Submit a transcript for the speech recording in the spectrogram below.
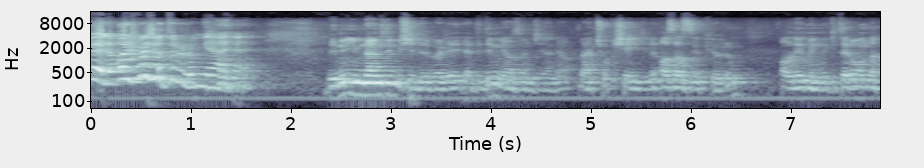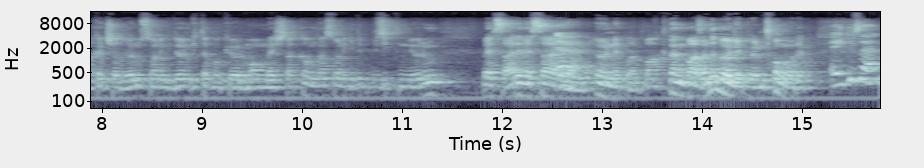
Böyle boş boş otururum yani. Benim imrendiğim bir şeydir böyle ya dedim ya az önce yani ben çok şey gibi az az yapıyorum. Alıyorum elime gitarı 10 dakika çalıyorum sonra gidiyorum kitap okuyorum 15 dakika ondan sonra gidip müzik dinliyorum vesaire vesaire Evet. yani örnek var. Baktan bazen de böyle yapıyorum tam olarak. E güzel.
